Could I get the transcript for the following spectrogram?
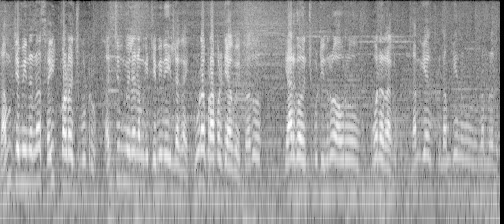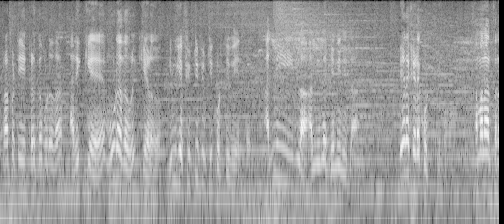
ನಮ್ಮ ಜಮೀನನ್ನ ಸೈಟ್ ಮಾಡಿ ಹಂಚ್ಬಿಟ್ರು. ಹಂಚಿದ ಮೇಲೆ ನಮಗೆ ಜಮೀನೇ ಇಲ್ದಂಗಾಯ್ತು. ಕೂಡ ಪ್ರಾಪರ್ಟಿ ಆಗೋಯ್ತು. ಅದು ಯಾರಿಗೋ ಹಂಚ್ಬಿಟ್ಟಿದ್ರು, ಅವರು ಓನರ್ ಆಗ್ಬಿಟ್ರು. ನಮ್ಗೆ ನಮಗೇನು ನಮ್ಮ ಪ್ರಾಪರ್ಟಿ ಕಳ್ಕೊಬಿಡೋದ? ಅದಕ್ಕೆ ಮೂಡಾದವ್ರಿಗೆ ಕೇಳೋದು. ನಿಮಗೆ ಫಿಫ್ಟಿ ಫಿಫ್ಟಿ ಕೊಡ್ತೀವಿ ಅಂತ. ಅಲ್ಲಿ ಇಲ್ಲ, ಅಲ್ಲಿಲ್ಲ ಜಮೀನಿಲ್ಲ. ಬೇರೆ ಕಡೆ ಕೊಡ್ತೀವಿ. ಸಮಾನಾಂತರ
